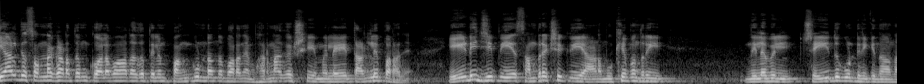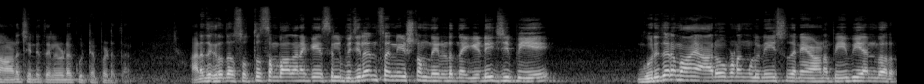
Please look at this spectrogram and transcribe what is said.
ഇയാൾക്ക് സ്വർണക്കടത്തും കൊലപാതകത്തിലും പങ്കുണ്ടെന്ന് പറഞ്ഞ ഭരണകക്ഷി എം എൽ എയെ തള്ളിപ്പറഞ്ഞ് എ ഡി ജി പിയെ സംരക്ഷിക്കുകയാണ് മുഖ്യമന്ത്രി നിലവിൽ ചെയ്തുകൊണ്ടിരിക്കുന്നതെന്നാണ് ചെന്നിത്തലയുടെ കുറ്റപ്പെടുത്തൽ. അനധികൃത സ്വത്ത് സമ്പാദന കേസിൽ വിജിലൻസ് അന്വേഷണം നേരിടുന്ന എ ഡി ജി പിയെ ഗുരുതരമായ ആരോപണങ്ങൾ ഉന്നയിച്ചു തന്നെയാണ് പി വി അൻവർ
